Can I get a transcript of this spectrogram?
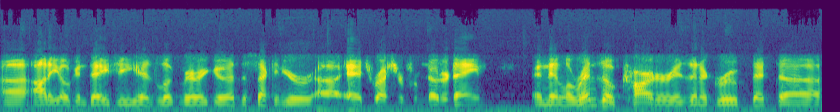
Uh, Adi Ogundeji has looked very good, the second year uh, edge rusher from Notre Dame. And then Lorenzo Carter is in a group that uh,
